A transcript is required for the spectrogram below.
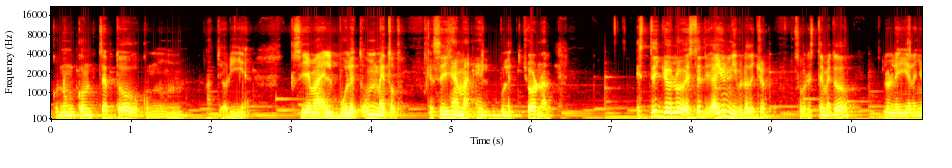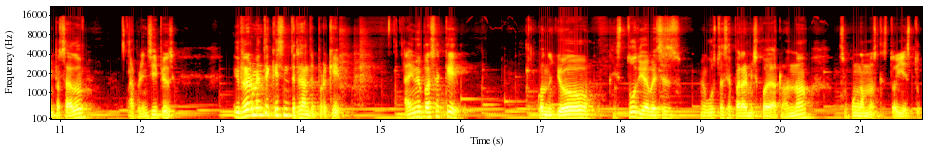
con un concepto o con una teoría que se llama el bullet, un método que se llama el bullet journal. Este yo lo, este, hay un libro de hecho sobre este método, lo leí el año pasado a principios y realmente que es interesante porque a mí me pasa que cuando yo estudio a veces me gusta separar mis cuadernos, ¿no? Supongamos que estoy esto,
